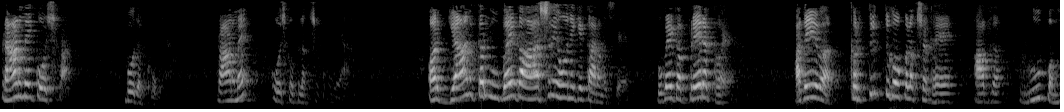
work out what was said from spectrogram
प्राण में कोश का बोधक हो गया। प्राण में कोश को उपलक्षित हो गया। और ज्ञान कर्म उभय का आश्रय होने के कारण से, उभय का प्रेरक है, अतएव कर्तृत्व का उपलक्षक है, आपका रूपम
